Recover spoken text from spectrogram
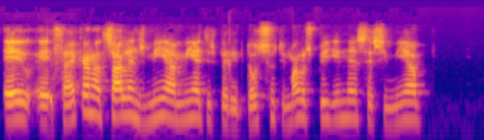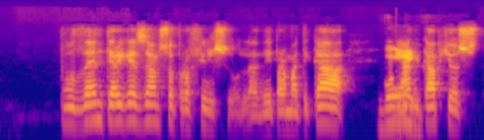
ε, ε, θα έκανα challenge μία-μία τις περιπτώσεις ότι μάλλον πήγαινε σε σημεία που δεν τέριαζαν στο προφίλ σου. Δηλαδή, πραγματικά, αν κάποιος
